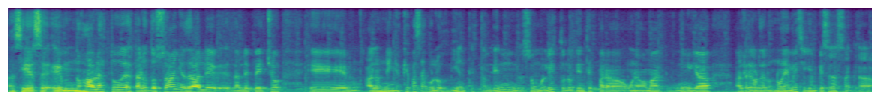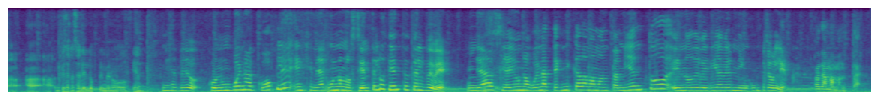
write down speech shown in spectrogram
Así es, eh, nos hablas tú de hasta los dos años de darle, darle pecho eh, a los niños. ¿Qué pasa con los dientes? También son molestos los dientes para una mamá, niño ya alrededor de los nueve meses y que empiezan a, empiezan a salir los primeros dientes. Mira, pero con un buen acople, en general, uno no siente los dientes del bebé. Ya, si hay una buena técnica de amamantamiento, no debería haber ningún problema para amamantar.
